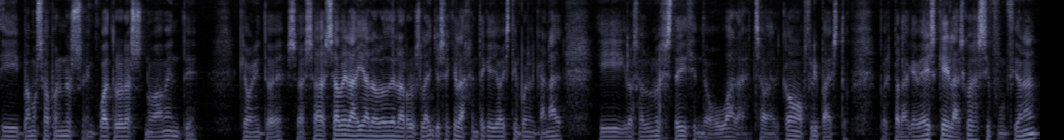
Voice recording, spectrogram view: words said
y vamos a ponernos en cuatro horas nuevamente, Qué bonito, ¿eh? O sea, sabe ahí a lo de la Roseline. Yo sé que la gente que lleváis tiempo en el canal y los alumnos esté diciendo, guau, chaval, ¿cómo flipa esto? Pues para que veáis que las cosas sí funcionan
